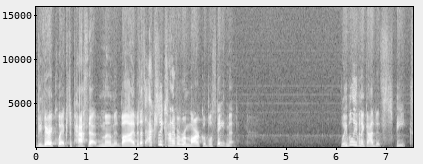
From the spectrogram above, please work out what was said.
be very quick to pass that moment by, but that's actually kind of a remarkable statement. We believe in a God that speaks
